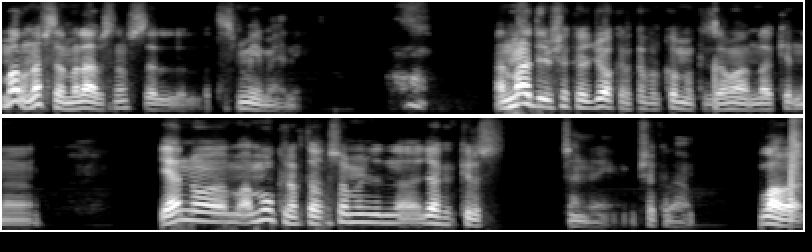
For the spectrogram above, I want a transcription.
مرة نفس الملابس نفس التصميم يعني. أنا ما أدري بشكل الجوكر كيف ال comic زمان لكن آه، يا إنه ممكن اقتبسوه من جاك نيكلسون يعني بشكل عام. الله أعلم.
